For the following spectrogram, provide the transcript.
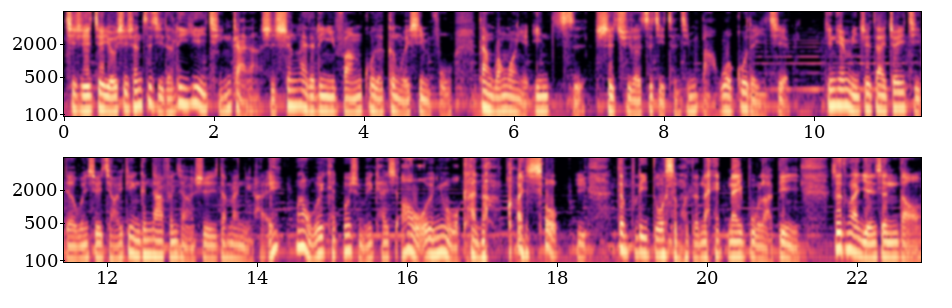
其实借由牺牲自己的利益情感啊，使深爱的另一方过得更为幸福，但往往也因此失去了自己曾经把握过的一切。今天明智在这一集的文学角一定跟大家分享的是《丹麦女孩》。诶，那我会看为什么一开始哦，我因为我看了 《怪兽与邓布利多》什么的那那一部啦电影，所以突然延伸到，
